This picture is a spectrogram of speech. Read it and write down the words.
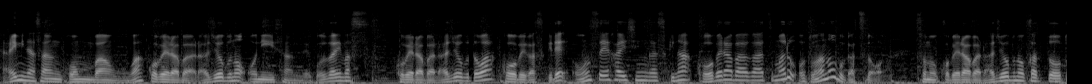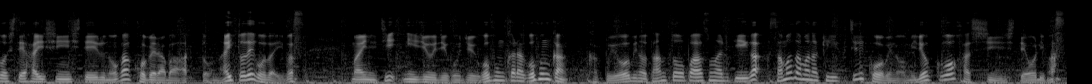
はい皆さんこんばんは。コベラバラジオ部のお兄さんでございます。コベラバラジオ部とは神戸が好きで音声配信が好きな神戸ラバーが集まる大人の部活動。そのコベラバラジオ部の活動として配信しているのがコベラバアットナイトでございます。毎日20時55分から5分間各曜日の担当パーソナリティがさまざまな切り口で神戸の魅力を発信しております。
